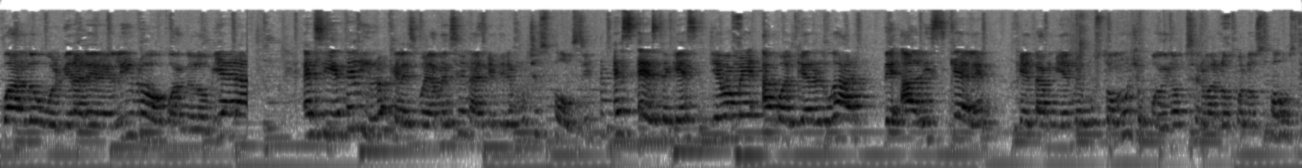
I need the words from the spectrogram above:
cuando volviera a leer el libro o cuando lo viera. El siguiente libro que les voy a mencionar, que tiene muchos post es este que es Llévame a cualquier lugar de Alice Kellen, que también me gustó mucho, pueden observarlo por los post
